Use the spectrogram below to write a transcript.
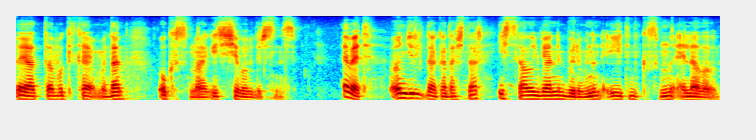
veyahut da vakit kaybetmeden o kısımlara geçiş yapabilirsiniz. Evet, öncelikle arkadaşlar iş sağlığı güvenliği bölümünün eğitim kısmını ele alalım.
